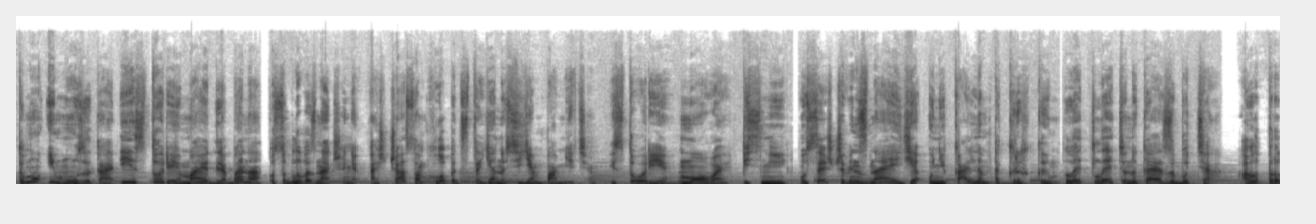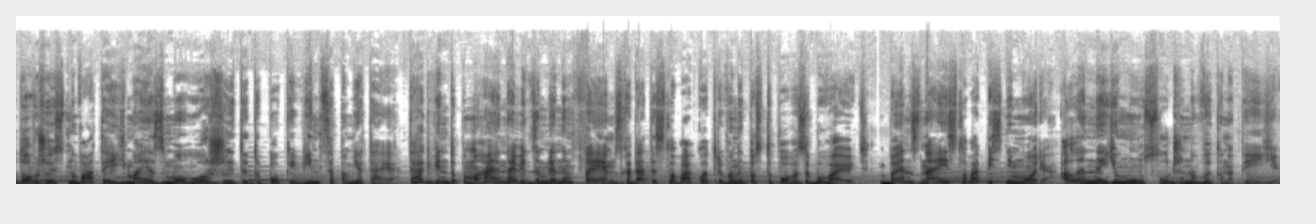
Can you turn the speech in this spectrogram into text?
Тому і музика, і історії мають для Бена особливе значення. А з часом хлопець стає носієм пам'яті. Історії, мова, пісні, усе, що він знає, є унікальним та крихким, ледь-ледь уникає забуття. Але продовжує існувати і має змогу ожити, допоки він це пам'ятає. Так він допомагає навіть земляним феям згадати слова, котрі вони поступово забувають. Бен знає і слова пісні моря, але не йому суджено виконати її.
